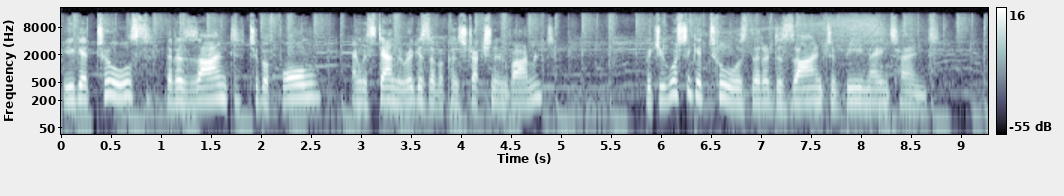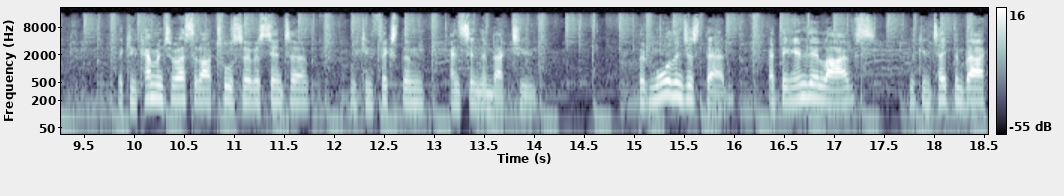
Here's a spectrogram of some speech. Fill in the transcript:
You get tools that are designed to perform and withstand the rigors of a construction environment, but you also get tools that are designed to be maintained. They can come into us at our tool service centre, we can fix them and send them back to you. But more than just that, at the end of their lives, we can take them back,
